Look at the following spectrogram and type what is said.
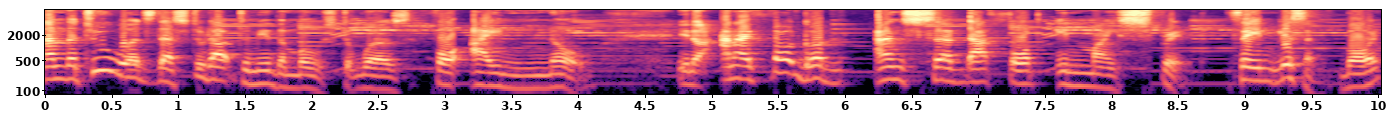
And the two words that stood out to me the most was, For I know. You know, and I thought God answered that thought in my spirit, saying, Listen, boy,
